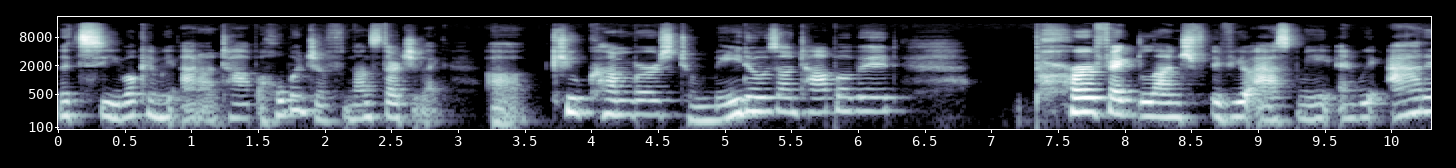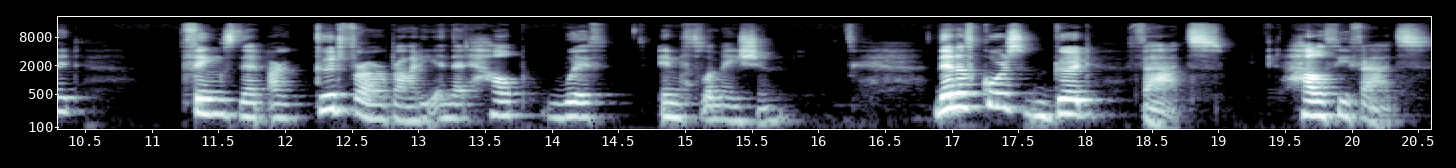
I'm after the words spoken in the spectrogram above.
let's see, what can we add on top? A whole bunch of non starchy, like uh, cucumbers, tomatoes on top of it. Perfect lunch, if you ask me. And we added things that are good for our body and that help with inflammation. Then, of course, good fats healthy fats.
